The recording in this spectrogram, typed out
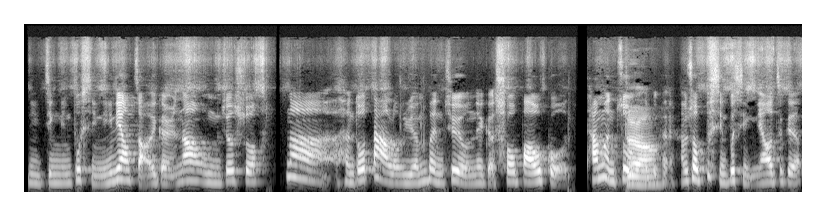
你警铃不行，你一定要找一个人。那我们就说，那很多大楼原本就有那个收包裹，他们做可不可以？他们说不行不行，你要这个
